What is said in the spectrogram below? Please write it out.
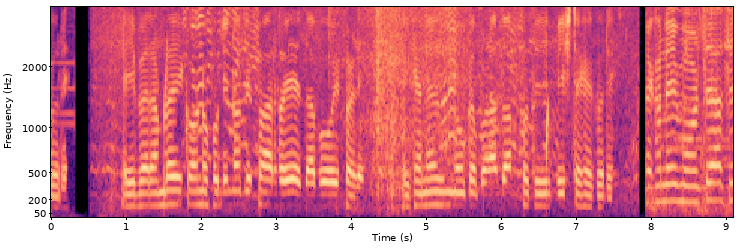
করে। এইবার আমরা এই কর্ণফুলী নদী পার হয়ে যাব ওই পাড়ে। এখানে নৌকা ভাড়া জনপ্রতি বিশ টাকা করে। এখন এই মুহূর্তে আছি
